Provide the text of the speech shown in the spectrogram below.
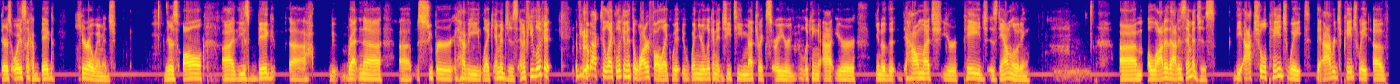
there's always like a big hero image. There's all uh, these big uh, retina, uh, super heavy like images. And if you look at, if you go back to like looking at the waterfall, like w- when you're looking at GTmetrix or you're looking at your, you know, the how much your page is downloading um, a lot of that is images. The actual page weight, the average page weight of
